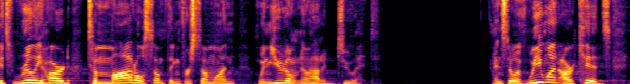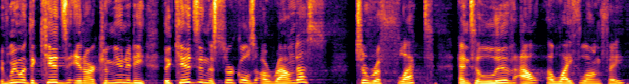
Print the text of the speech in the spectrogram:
It's really hard to model something for someone when you don't know how to do it. And so, if we want our kids, if we want the kids in our community, the kids in the circles around us to reflect and to live out a lifelong faith,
